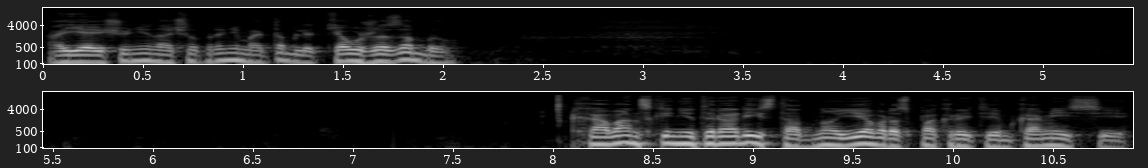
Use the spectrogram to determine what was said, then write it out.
А я еще не начал принимать таблетки. Я уже забыл. Хованский не террорист, одно евро с покрытием комиссии.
